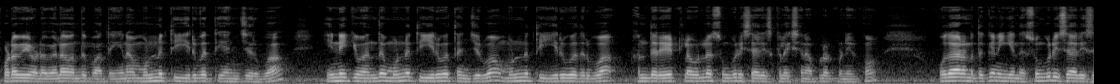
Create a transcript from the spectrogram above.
புடவையோட விலை வந்து பார்த்தீங்கன்னா முந்நூற்றி இருபத்தி அஞ்சு ரூபா. இன்றைக்கி வந்து முந்நூற்றி இருபத்தஞ்சி ரூபா முந்நூற்றி இருபது ரூபா. அந்த ரேட்டில் உள்ள சுங்குடி சாரீஸ் கலெக்ஷன் அப்லோட் பண்ணியிருக்கோம். உதாரணத்துக்கு நீங்கள் இந்த சுங்குடி சாரீஸ்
